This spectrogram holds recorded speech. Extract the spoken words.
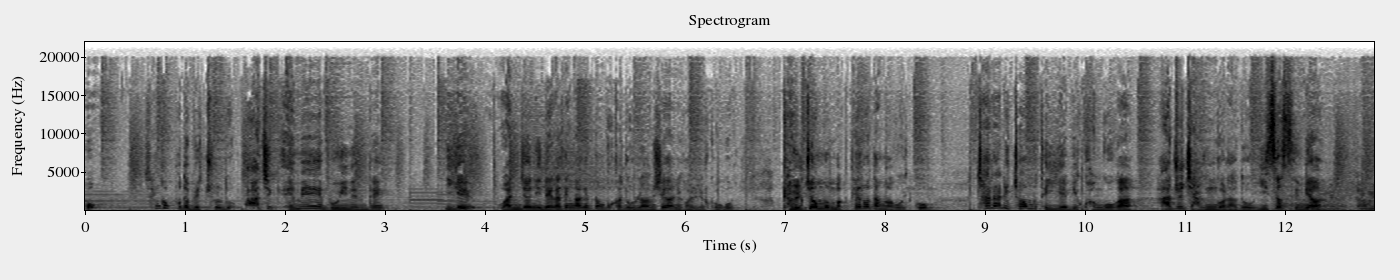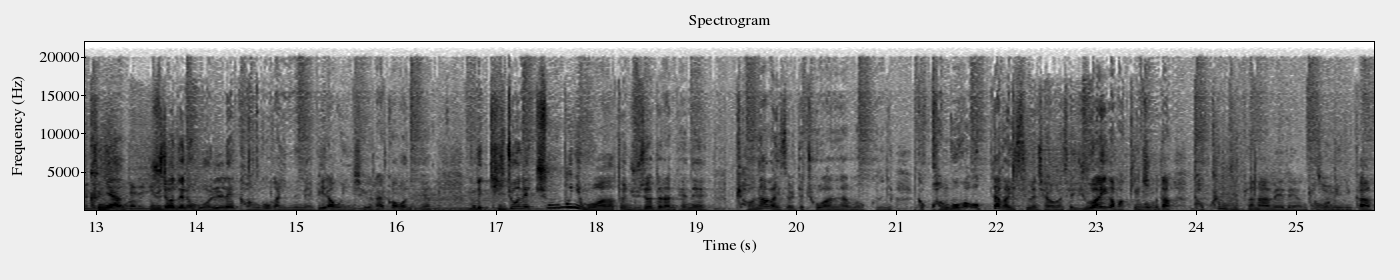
어? 생각보다 매출도 아직 애매해 보이는데 이게 완전히 내가 생각했던 것까지 올라오면 시간이 걸릴 거고 별점은 막 테러 당하고 있고 차라리 처음부터 이 앱이 광고가 아주 작은 거라도 있었으면 그냥 거부감이 유저들은 원래 광고가 있는 앱이라고 인식을 할 거거든요. 근데 기존에 충분히 모아놨던 유저들한테는 변화가 있을 때 좋아하는 사람은 없거든요. 그러니까 광고가 없다가 있으면 제가 봤을 때 UI가 바뀐 것보다 더 큰 불편함에 대한 경험이니까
